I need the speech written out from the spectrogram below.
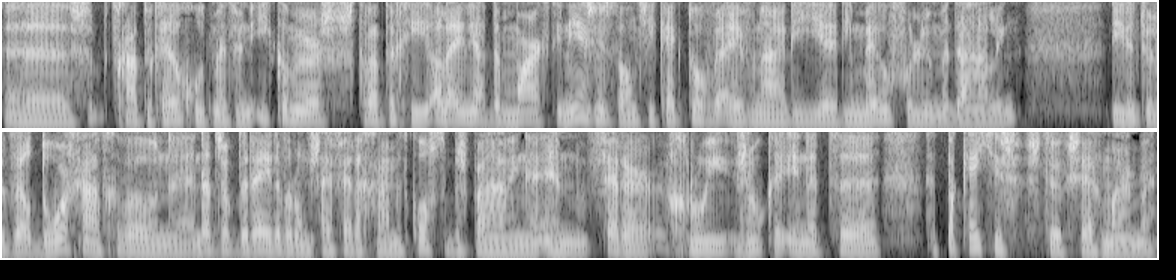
Uh, het gaat natuurlijk heel goed met hun e-commerce strategie. Alleen ja, de markt in eerste instantie kijkt toch weer even naar die, uh, die mailvolumedaling die natuurlijk wel doorgaat gewoon. Eh, en dat is ook de reden waarom zij verder gaan met kostenbesparingen en verder groei zoeken in het, uh, het pakketjesstuk, zeg maar. maar.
